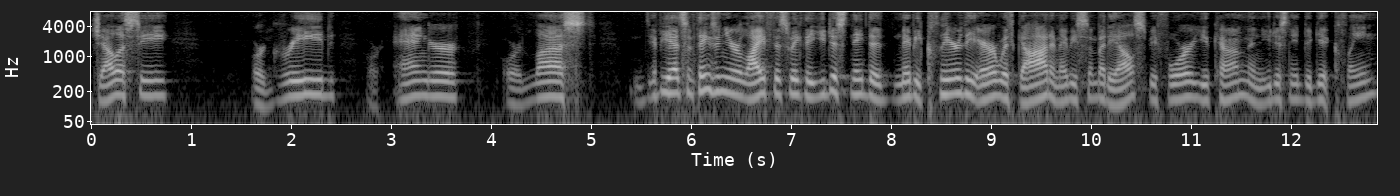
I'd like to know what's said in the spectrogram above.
jealousy or greed or anger or lust If you had some things in your life this week that you just need to maybe clear the air with God and maybe somebody else before you come and you just need to get clean,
